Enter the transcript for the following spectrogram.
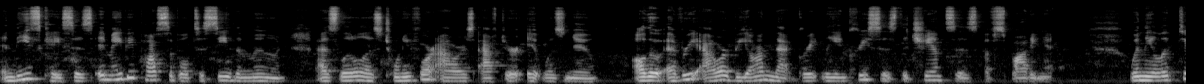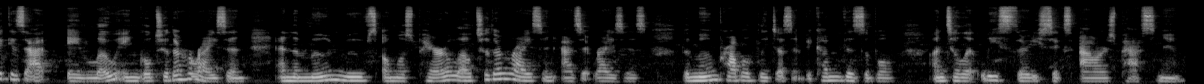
In these cases, it may be possible to see the moon as little as 24 hours after it was new, although every hour beyond that greatly increases the chances of spotting it. When the ecliptic is at a low angle to the horizon and the moon moves almost parallel to the horizon as it rises, the moon probably doesn't become visible until at least 36 hours past noon.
